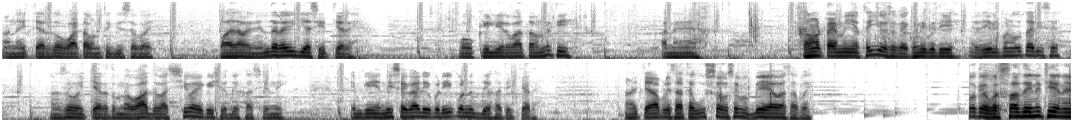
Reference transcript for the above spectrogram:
અને અત્યારે જો વાતાવરણ થઈ ગયું છે ભાઈ. વાતાવરણની અંદર આવી ગયા છે અત્યારે. બહુ ક્લિયર વાતાવરણ નથી. અને ઘણો ટાઈમ અહીંયા થઈ ગયો છે ભાઈ. ઘણી બધી રીલ પણ ઉતારી છે. અને જો અત્યારે તમને વાદળા સિવાય કશું દેખાશે નહીં. કેમ કે અહીંયા નીચે ગાડી પડી, એ પણ નથી દેખાતી અત્યારે. અને અત્યારે આપણી સાથે ઉત્સવ છે બે આવ્યા હતા ભાઈ. તો કે વરસાદે નથી અને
